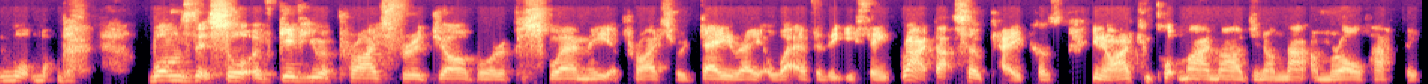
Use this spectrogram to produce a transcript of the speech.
ones that sort of give you a price for a job or a per square meter price or a day rate or whatever that you think, right, that's okay because you know I can put my margin on that and we're all happy.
